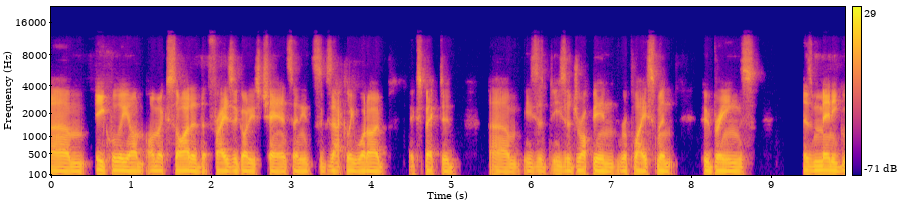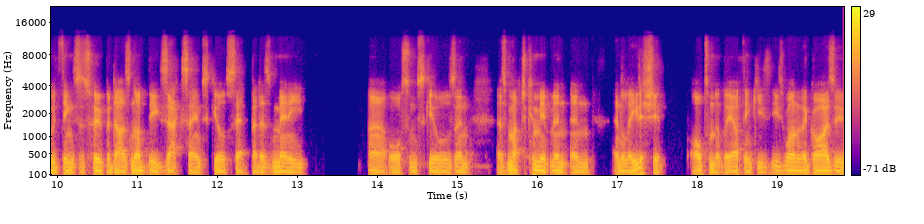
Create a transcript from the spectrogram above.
Um, equally, I'm, I'm excited that Fraser got his chance, and it's exactly what I expected. Um, he's a he's a drop in replacement who brings as many good things as Hooper does. Not the exact same skill set, but as many uh, awesome skills and as much commitment and and leadership. Ultimately, I think he's he's one of the guys who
